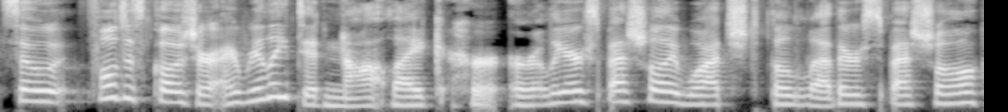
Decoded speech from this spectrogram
So, full disclosure, I really did not like her earlier special. I watched the leather special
